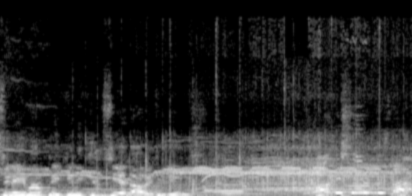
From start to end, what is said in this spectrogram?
Süleyman Pekin'i kürsüye davet ediyoruz. Alkışlarımızla.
